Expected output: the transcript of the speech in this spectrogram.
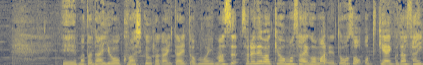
えー、また内容を詳しく伺いたいと思います。それでは今日も最後までどうぞお付き合いください。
